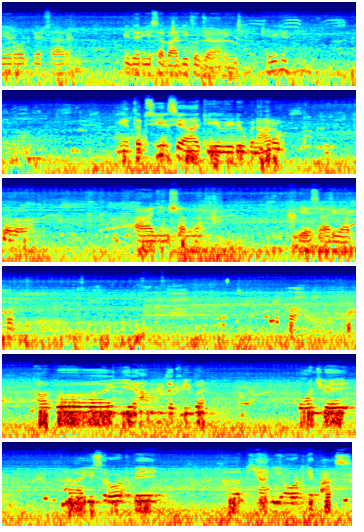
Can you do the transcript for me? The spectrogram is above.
ये रोड पर सारा इधर ये सबादी को जा रही है, ठीक है? तो मैं तफसील से आज ये वीडियो बना रहा हूँ तो आज इन ये सारी आपको अब ये हम तकरीबन पहुँच गए इस रोड पे कियानी रोड के पास।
